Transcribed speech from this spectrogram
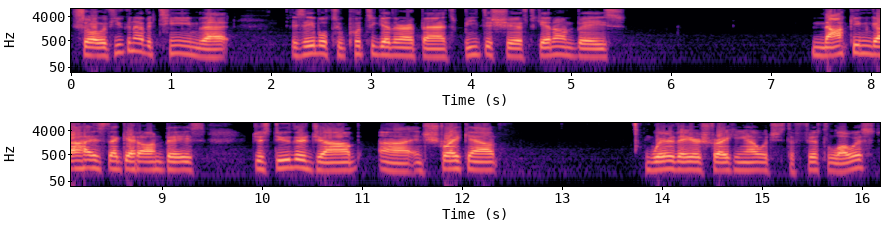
So if you can have a team that is able to put together at bats, beat the shift, get on base, knocking guys that get on base, just do their job uh, and strike out where they are striking out, which is the fifth lowest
